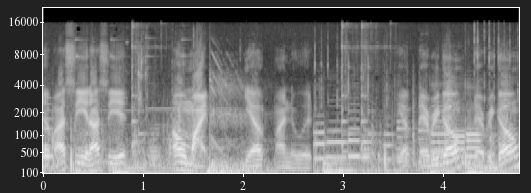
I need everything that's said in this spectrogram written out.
Yep, I see it. I see it. Oh my. Yep, I knew it. Yep, there we go. There we go.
